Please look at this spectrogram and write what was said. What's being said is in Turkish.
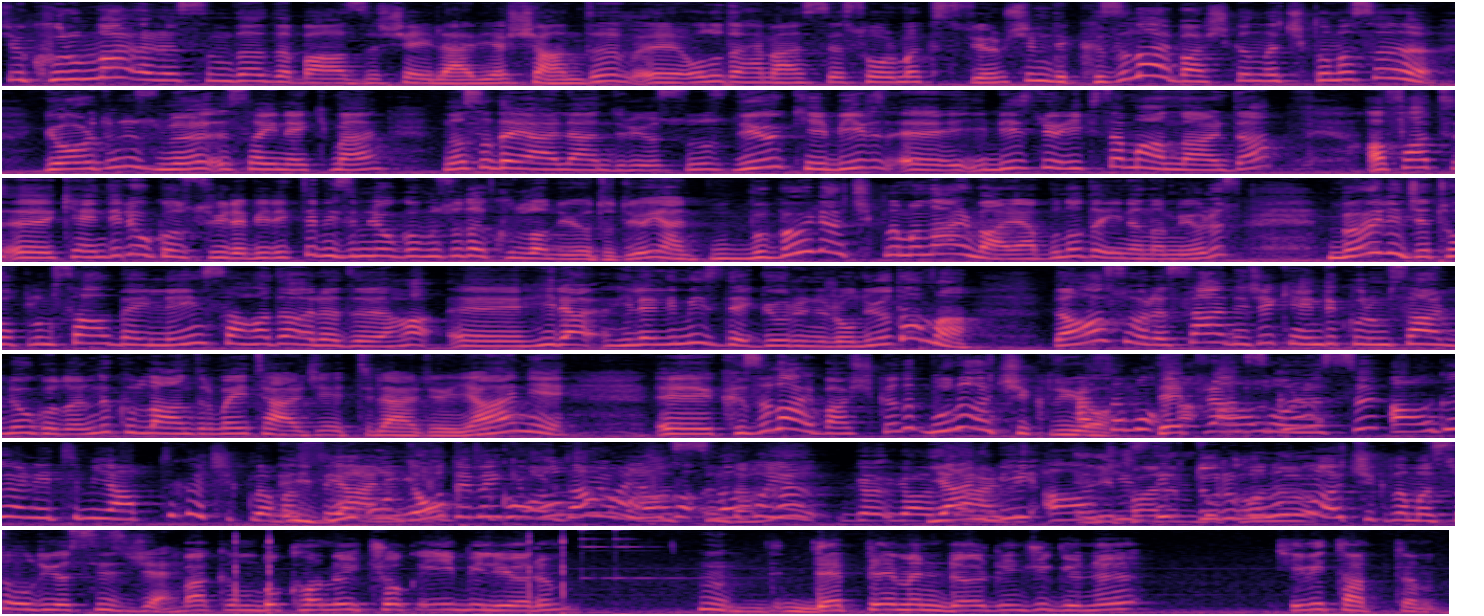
Şimdi kurumlar arasında da bazı şeyler yaşandı. Ee, onu da hemen size sormak istiyorum. Şimdi Kızılay Başkanı'nın açıklamasını gördünüz mü Sayın Ekmen? Nasıl değerlendiriyorsunuz? Diyor ki bir e, biz diyor ilk zamanlarda AFAD e, kendi logosuyla birlikte bizim logomuzu da kullanıyordu diyor. Yani bu, böyle açıklamalar var ya buna da inanamıyoruz. Böylece toplumsal belleğin sahada aradığı ha, e, hila- hilalimiz de görünür oluyordu ama daha sonra sadece kendi kurumsal logolarını kullandırmayı tercih ettiler diyor. Yani e, Kızılay Başkanı bunu açıklıyor. Aslında bu Deprem algı, sonrası algı yönetimi yaptık açıklaması E, bu yani. o- o demek orada olmuyor ama logo, aslında. logoyu gö- gönderdik. yani bir acizlik Hanım, durumunun konu- mu açıklaması oluyor sizce? Bakın bu konuyu çok iyi biliyorum. Depremin dördüncü günü tweet attım.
